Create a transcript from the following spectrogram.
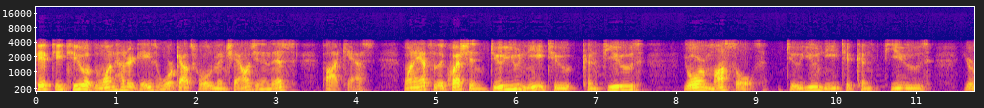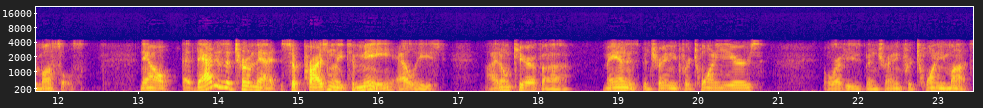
52 of the 100 Days of Workouts for Older Men Challenge, and in this podcast, I want to answer the question Do you need to confuse your muscles? Do you need to confuse your muscles? Now, that is a term that, surprisingly to me at least, I don't care if a man has been training for 20 years or if he's been training for 20 months.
